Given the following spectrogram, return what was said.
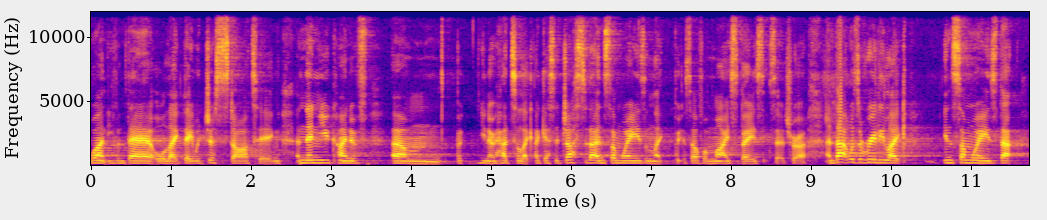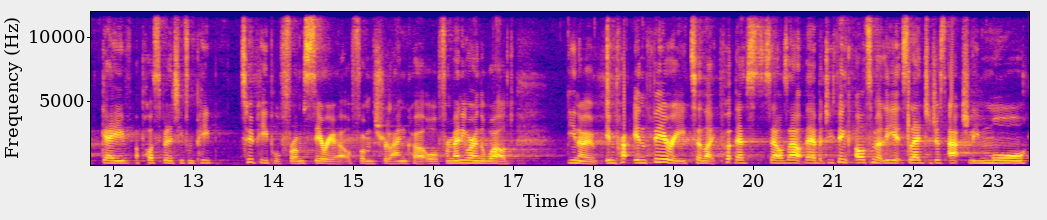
weren't even there or like they were just starting, and then you kind of, um, but, you know, had to like I guess adjust to that in some ways and like put yourself on MySpace, etc. And that was a really like, in some ways, that gave a possibility from people to people from Syria or from Sri Lanka or from anywhere in the world you know, in, in theory, to like put themselves out there. But do you think ultimately it's led to just actually more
